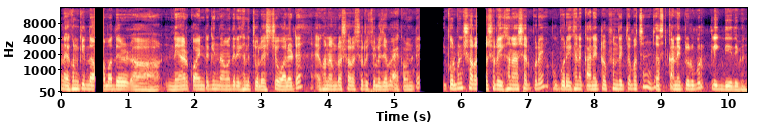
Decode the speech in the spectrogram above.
এখন কিন্তু আমাদের নেয়ার কয়েনটা কিন্তু আমাদের এখানে চলে এসেছে ওয়ালেটে এখন আমরা সরাসরি চলে যাব অ্যাকাউন্টে করবেন সরাসরি এখানে আসার পরে উপরে এখানে কানেক্ট অপশন দেখতে পাচ্ছেন জাস্ট কানেক্টের উপর ক্লিক দিয়ে দেবেন।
